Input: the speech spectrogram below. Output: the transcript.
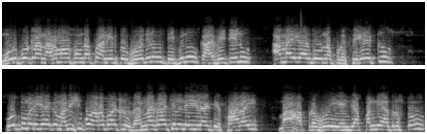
మూడు పూట్ల నరమాంసం తప్ప అన్నిటితో భోజనం టిఫిన్ కాఫీ టీలు. అమ్మాయి గారు ఉన్నప్పుడు సిగరెట్లు. పొద్దు మణిగాక మనిషికి అరబాట్లు వెన్నగాచిన నెయ్యి లాంటి సారాయి. మహాప్రభు ఏం చెప్పండి అదృష్టం?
